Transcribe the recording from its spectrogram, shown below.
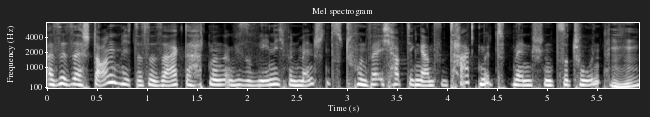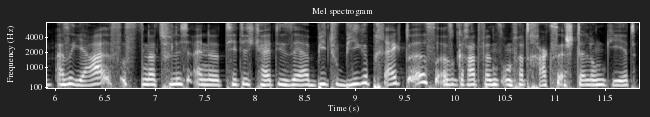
Also es erstaunt mich, dass er sagt, da hat man irgendwie so wenig mit Menschen zu tun, weil ich habe den ganzen Tag mit Menschen zu tun. Mhm. Also ja, es ist natürlich eine Tätigkeit, die sehr B2B geprägt ist, also gerade wenn es um Vertragserstellung geht.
